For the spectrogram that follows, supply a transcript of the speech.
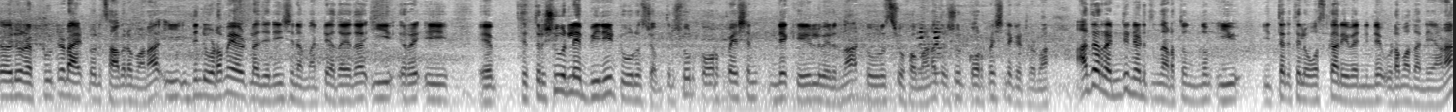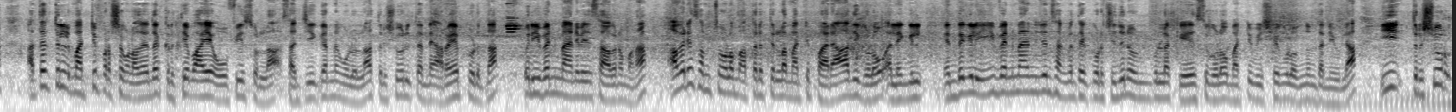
ഒരു റെപ്യൂട്ടഡ് ആയിട്ടുള്ള ഒരു സ്ഥാപനമാണ്. ഈ ഇതിന്റെ ഉടമയായിട്ടുള്ള ജനീഷിനും മറ്റേ അതായത് ഈ തൃശ്ശൂരിലെ ബിനി ടൂറിസ്റ്റ് തൃശ്ശൂർ കോർപ്പറേഷന്റെ കീഴിൽ വരുന്ന ടൂറിസ്റ്റ് ഹോമാണ് തൃശ്ശൂർ കോർപ്പറേഷന്റെ കെട്ടിടമാണ്. അത് റെന്റിനെടുത്ത് നടത്തുന്നതും ഈ ഇത്തരത്തിൽ ഓസ്കാർ ഇവന്റിന്റെ ഉടമ തന്നെയാണ്. അത്തരത്തിൽ മറ്റു പ്രശ്നങ്ങൾ അതായത് കൃത്യമായ ഓഫീസുള്ള സജ്ജീകരണങ്ങളുള്ള തൃശ്ശൂരിൽ തന്നെ അറിയപ്പെടുന്ന ഒരു ഇവന്റ് മാനേജ്മെന്റ് സ്ഥാപനമാണ്. അവരെ സംബന്ധിച്ചോളം അത്തരത്തിലുള്ള മറ്റ് പരാതികളോ അല്ലെങ്കിൽ എന്തെങ്കിലും ഈ ഇവന്റ് മാനേജ്മെന്റ് സംഘത്തെക്കുറിച്ച് ഇതിനു മുൻപുള്ള കേസുകളോ മറ്റ് വിഷയങ്ങളോ ഒന്നും തന്നെയില്ല ഈ തൃശ്ശൂർ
